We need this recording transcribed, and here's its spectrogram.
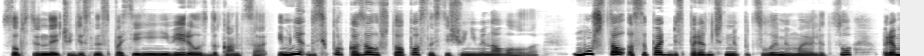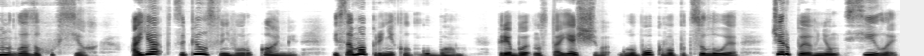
Собственное чудесное спасение не верилось до конца, и мне до сих пор казалось, что опасность еще не миновала. Муж стал осыпать беспорядочными поцелуями мое лицо прямо на глазах у всех, а я вцепилась в него руками и сама приникла к губам, требуя настоящего, глубокого поцелуя, черпая в нем силой,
